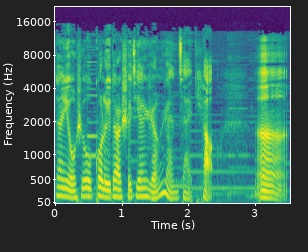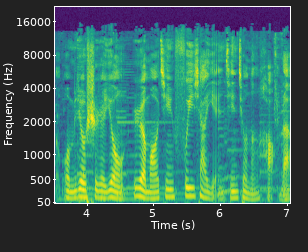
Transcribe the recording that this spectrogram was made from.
但有时候过了一段时间仍然在跳。嗯，我们就试着用热毛巾敷一下眼睛就能好了。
